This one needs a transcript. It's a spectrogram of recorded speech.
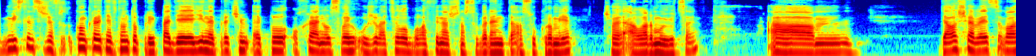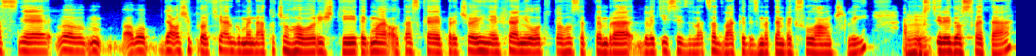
myslím si, že v, konkrétne v tomto prípade jediné, prečím Apple ochránil svojich užívateľov, bola finančná suverenita a súkromie, čo je alarmujúce. Um, ďalšia vec vlastne, alebo ďalší protiargument na to, čo hovoríš ty, tak moja otázka je, prečo ich nechránil od toho septembra 2022, kedy sme ten Vexel launchli a mm. pustili do sveta.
